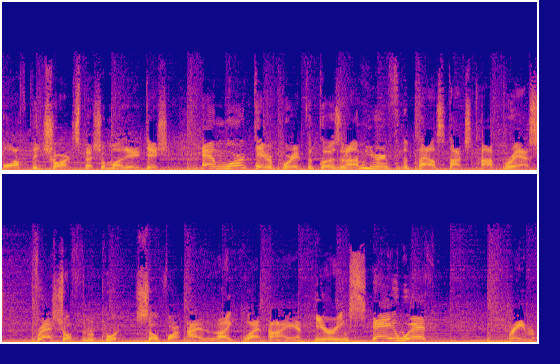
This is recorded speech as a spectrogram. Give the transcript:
off the chart, special Monday edition. And Workday reported for close, and I'm hearing for the cloud stocks top brass, fresh off the report. So far, I like what I am hearing. Stay with Cramer.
